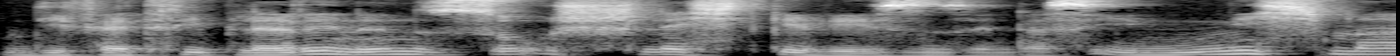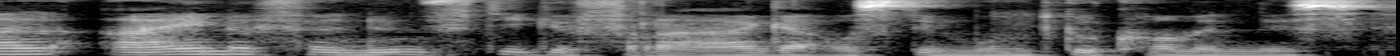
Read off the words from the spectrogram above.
und die Vertrieblerinnen so schlecht gewesen sind, dass ihnen nicht mal eine vernünftige Frage aus dem Mund gekommen ist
